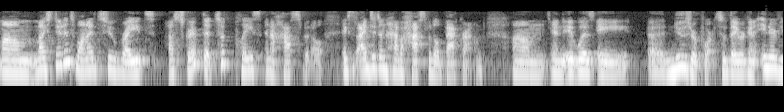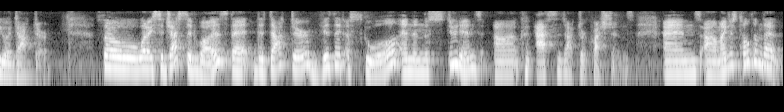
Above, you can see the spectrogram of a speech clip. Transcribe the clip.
um, my students wanted to write a script that took place in a hospital, except I didn't have a hospital background. Um, and it was a, a news report, so they were going to interview a doctor. So what I suggested was that the doctor visit a school and then the students uh, could ask the doctor questions. And um, I just told them that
